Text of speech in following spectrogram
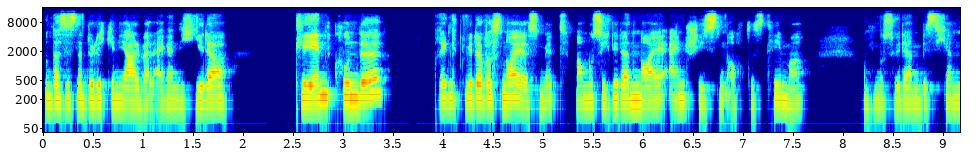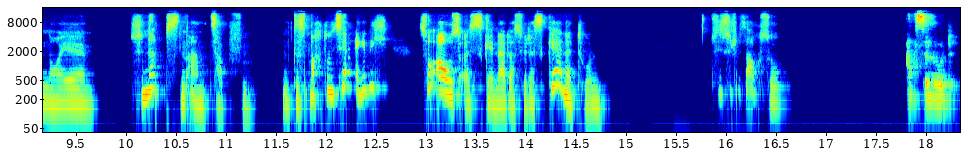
Und das ist natürlich genial, weil eigentlich jeder Klient, Kunde bringt wieder was Neues mit. Man muss sich wieder neu einschießen auf das Thema und muss wieder ein bisschen neue Synapsen anzapfen. Und das macht uns ja eigentlich so aus als Scanner, dass wir das gerne tun. Siehst du das auch so? Absolut.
